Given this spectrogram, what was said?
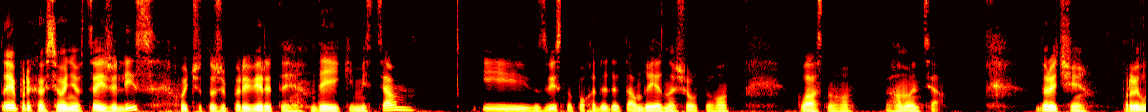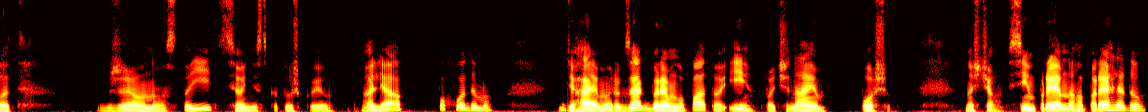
То я приїхав сьогодні в цей же ліс, хочу теж перевірити деякі місця і, звісно, походити там, де я знайшов того класного гаманця. До речі, прилад вже воно стоїть. Сьогодні з катушкою галяв походимо. Вдягаємо рюкзак, беремо лопату і починаємо пошук. Ну що, всім приємного перегляду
